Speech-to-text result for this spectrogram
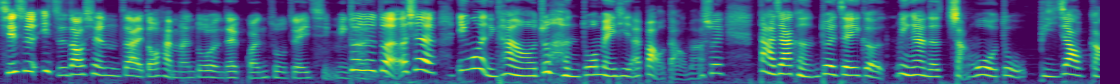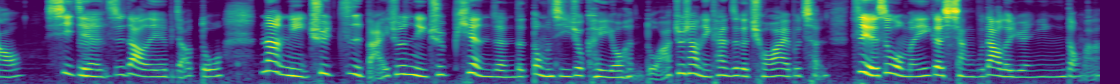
其实一直到现在都还蛮多人在关注这一起命案。对对对，而且因为你看哦，就很多媒体来报道嘛，所以大家可能对这一个命案的掌握度比较高。细节知道的也比较多，那你去自白，就是你去骗人的动机就可以有很多啊。就像你看这个求爱不成，这也是我们一个想不到的原因，你懂吗？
